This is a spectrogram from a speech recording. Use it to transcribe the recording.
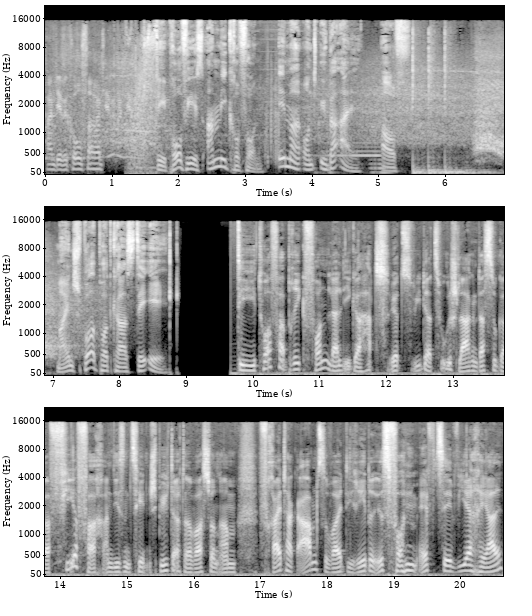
I'm David Kohlfahrt. Die Profis am Mikrofon. Immer und überall. Auf meinsportpodcast.de. Die Torfabrik von La Liga hat jetzt wieder zugeschlagen, das sogar vierfach an diesem zehnten Spieltag. Da war es schon am Freitagabend soweit. Die Rede ist von FC Villarreal.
